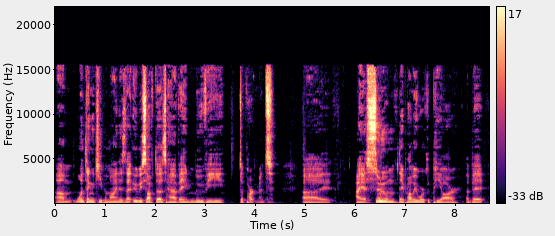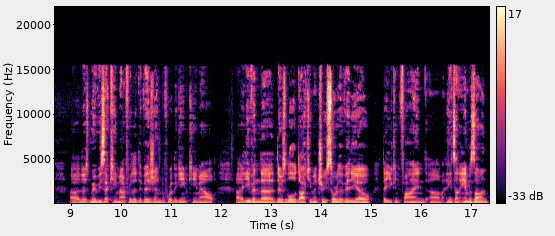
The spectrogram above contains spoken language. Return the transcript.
um, one thing to keep in mind is that Ubisoft does have a movie department. Uh, I assume they probably work with PR a bit. Uh, those movies that came out for the division before the game came out. Uh, even the there's a little documentary sort of video that you can find. Um, I think it's on Amazon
